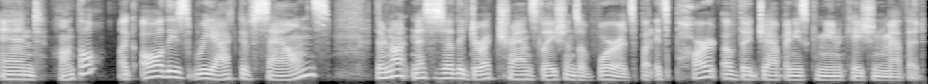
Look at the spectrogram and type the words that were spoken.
And honto? Like all these reactive sounds, they're not necessarily direct translations of words, but it's part of the Japanese communication method.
